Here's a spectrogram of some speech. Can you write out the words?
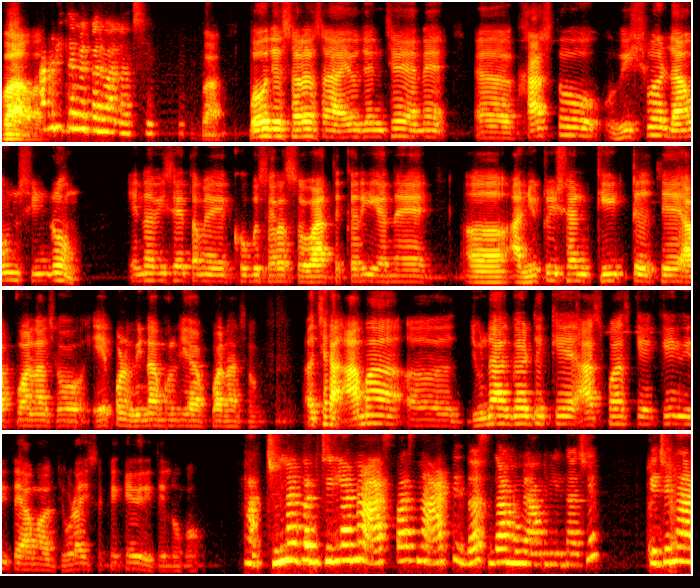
વાહ વાહ. આવી રીતે અમે કરવાના છીએ. બહુ જ સરસ આયોજન છે અને ખાસ તો વિશ્વ ડાઉન સિન્ડ્રોમ એના વિશે તમે ખૂબ સરસ વાત કરી અને આ ન્યુટ્રિશન કીટ જે આપવાના છો એ પણ વિનામૂલ્યે આપવાના છો. અચ્છા આમાં જુનાગઢ કે આસપાસ કે કેવી રીતે આમાં જોડાઈ શકે? કેવી રીતે લોકો? હા જુનાગઢ જિલ્લાના આસપાસના આઠથી દસ ગામ અમે આવરી લીધા છે કે જેના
